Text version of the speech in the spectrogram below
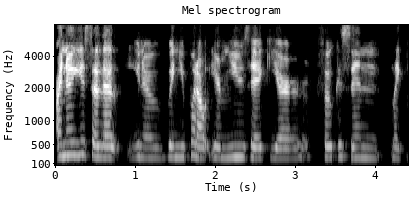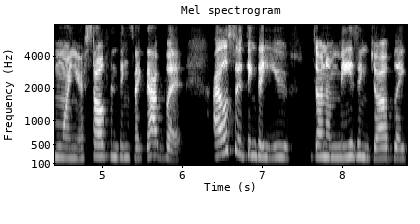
I know you said that you know when you put out your music, you're focusing like more on yourself and things like that. But I also think that you've done an amazing job like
